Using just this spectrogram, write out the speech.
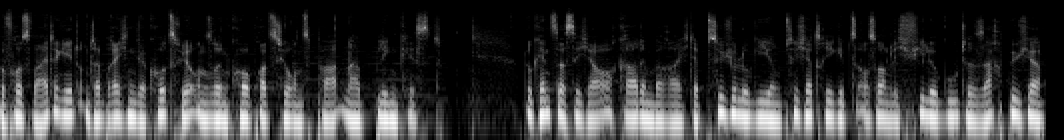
Bevor es weitergeht, unterbrechen wir kurz für unseren Kooperationspartner Blinkist. Du kennst das sicher auch, gerade im Bereich der Psychologie und Psychiatrie gibt es außerordentlich viele gute Sachbücher,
